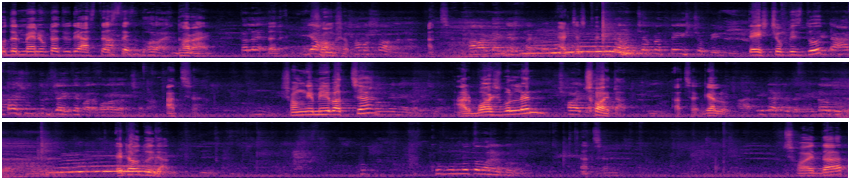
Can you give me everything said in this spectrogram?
ওদের মেনুটা যদি আস্তে আস্তে আস্তে আস্তে ধরায়। ধরায়। তাহলে সমস্যা হবে। সমস্যা হবে না। আচ্ছা। খাবারটা অ্যাডজাস্ট থাকবে। Adjust থাকবে। এটা হচ্ছে আপনার তেইশ চব্বিশ তেইশ চব্বিশ দুধ? এটা আঠাশ উনত্রিশ চাইতে পারে বলা যাচ্ছে না। আচ্ছা। সঙ্গে মেয়ে বাচ্চা? সঙ্গে নিয়ে বাচ্চা। আর বয়স বললেন? ছয় দাঁত। আচ্ছা গেল। এটাও দুই দাঁত। খুব খুব উন্নত মানের গরু। আচ্ছা। ছয় দাঁত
